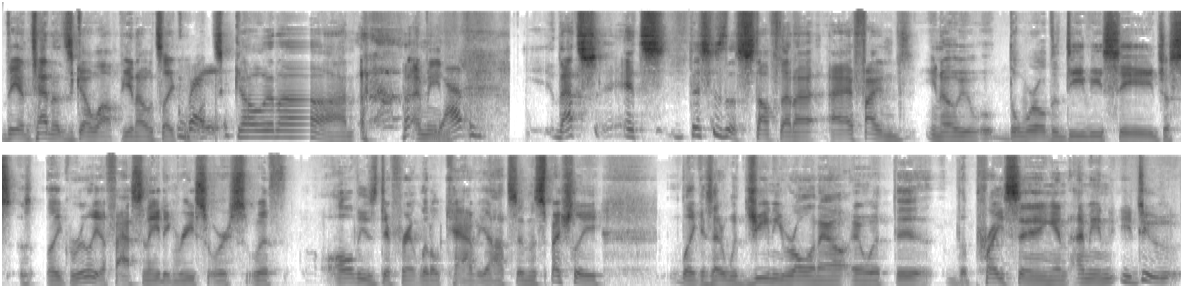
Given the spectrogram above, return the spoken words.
the antennas go up. You know, it's like right. what's going on? I mean, yep. that's it's this is the stuff that I I find you know the world of DVC just like really a fascinating resource with all these different little caveats and especially like I said, with Genie rolling out and with the the pricing, and I mean, you do.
